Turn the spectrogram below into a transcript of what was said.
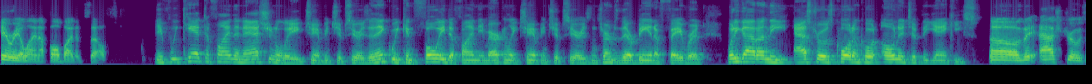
carry a lineup all by themselves if we can't define the National League Championship Series, I think we can fully define the American League Championship Series in terms of there being a favorite. What do you got on the Astros, quote unquote, ownage of the Yankees? Oh, the Astros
